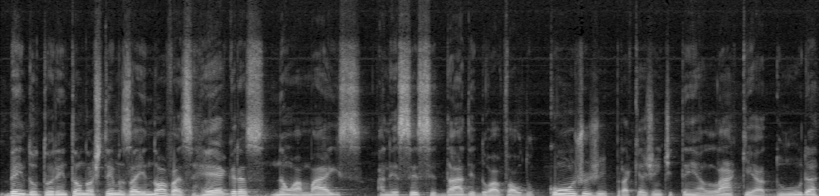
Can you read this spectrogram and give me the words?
Bem, doutora, então nós temos aí novas regras, não há mais a necessidade do aval do cônjuge para que a gente tenha laqueadura.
